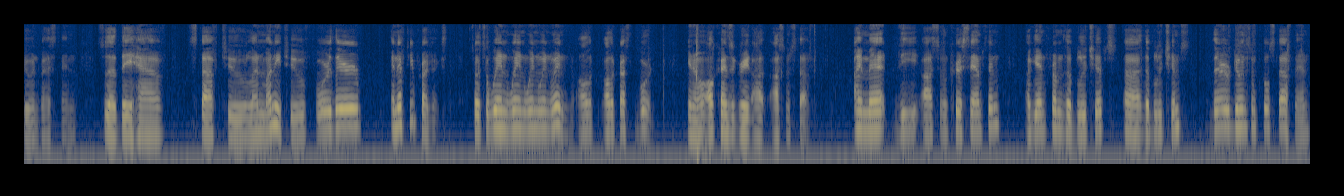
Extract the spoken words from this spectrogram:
to invest in, so that they have stuff to lend money to for their NFT projects. So it's a win, win, win, win, win all all across the board. You know, all kinds of great, awesome stuff. I met the awesome Chris Sampson again from the Blue Chips, uh, the Blue Chimps. They're doing some cool stuff, man.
